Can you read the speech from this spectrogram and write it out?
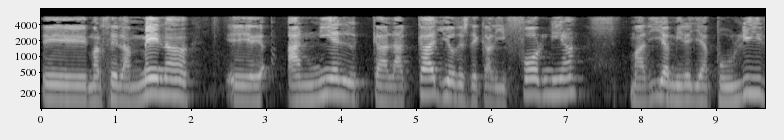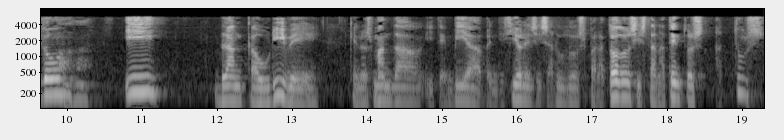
Eh, Marcela Mena. Eh, Aniel Calacayo desde California. María Mireya Pulido. Y Blanca Uribe que nos manda y te envía bendiciones y saludos para todos y están atentos a tus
